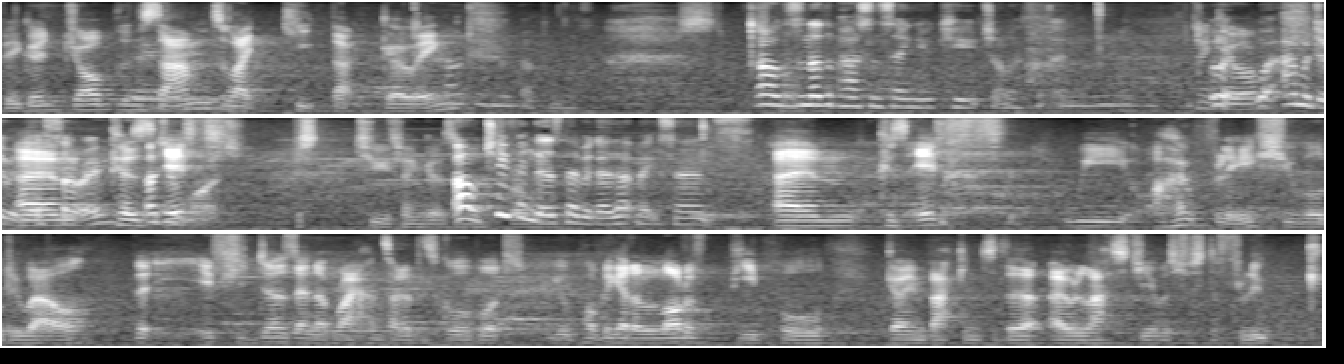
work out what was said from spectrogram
bigger job than Sam to like keep that How going. do you move up on this? Oh, there's another person saying you're cute, Jonathan. Thank you. how am I doing this? Um, Sorry, Because I didn't if watch. just two fingers. Oh, two fingers. There we go. That makes sense. Um, because if we, hopefully, she will do well. But if she does end up right hand side of the scoreboard, you'll probably get a lot of people going back into the oh, last year was just a fluke,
